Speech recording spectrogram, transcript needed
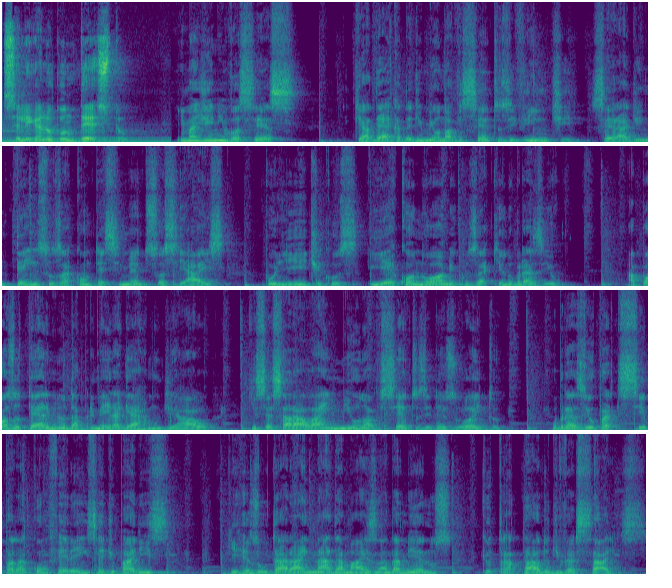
Se liga no contexto. Imaginem vocês que a década de 1920 será de intensos acontecimentos sociais, políticos e econômicos aqui no Brasil. Após o término da Primeira Guerra Mundial, que cessará lá em 1918, o Brasil participa da Conferência de Paris, que resultará em nada mais nada menos que o Tratado de Versalhes.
